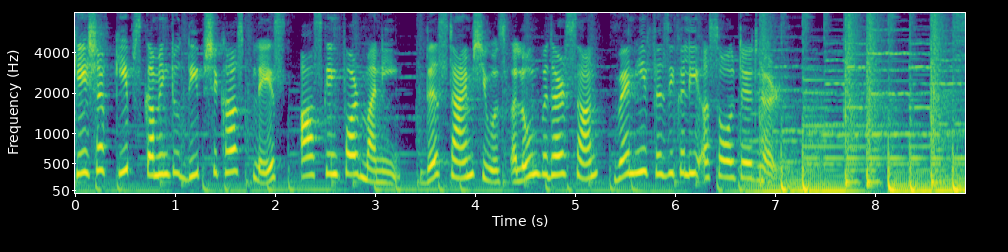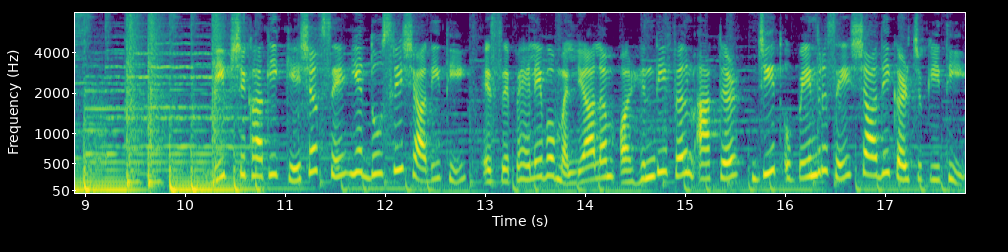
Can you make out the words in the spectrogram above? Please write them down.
Keshav keeps coming to Deepshikha's place asking for money this time she was alone with her son when he physically assaulted her. Deepshikha की केशव से ये दूसरी शादी थी। इससे पहले वो मलयालम और हिंदी फ़िल्म एक्टर जीत उपेंद्र से शादी कर चुकी थी।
